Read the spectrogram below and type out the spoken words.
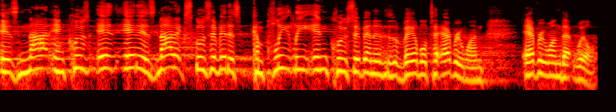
is not inclusive, it, it is not exclusive, it is completely inclusive, and it is available to everyone, everyone that will.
